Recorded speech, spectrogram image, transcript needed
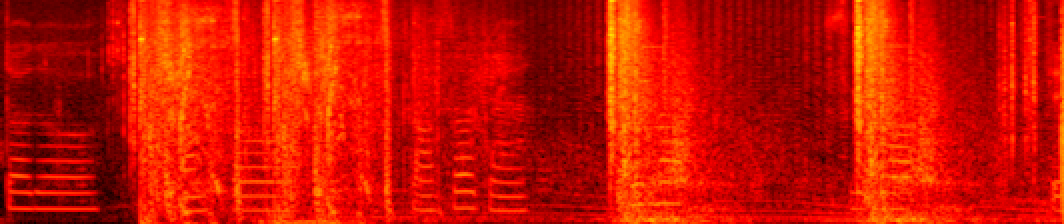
startle, bounce, bounce again, Flint-Knock, flip knot, hit.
